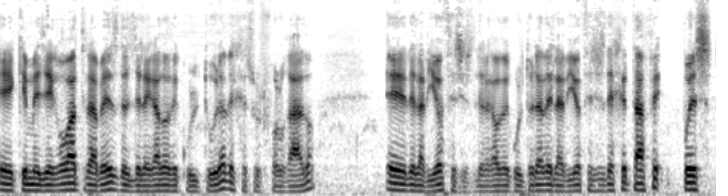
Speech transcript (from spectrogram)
eh, que me llegó a través del delegado de Cultura, de Jesús Folgado, eh, de la diócesis, delegado de Cultura de la diócesis de Getafe, pues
